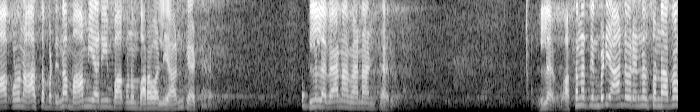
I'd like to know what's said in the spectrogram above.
பார்க்கணும்னு ஆசைப்பட்டீங்கன்னா மாமியாரையும் பார்க்கணும் பரவாயில்லையான்னு கேட்டேன் இல்லை இல்லை வேணாம் வேணான்ட்டார். இல்லை வசனத்தின்படி ஆண்டவர் என்ன சொன்னார்னா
